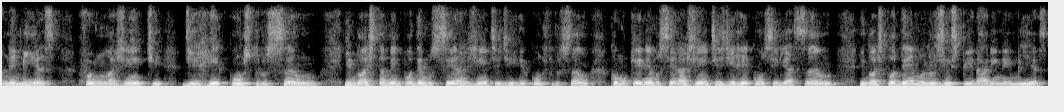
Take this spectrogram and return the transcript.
Neemias foi um agente de reconstrução. E nós também podemos ser agentes de reconstrução, como queremos ser agentes de reconciliação. E nós podemos nos inspirar em Neemias,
